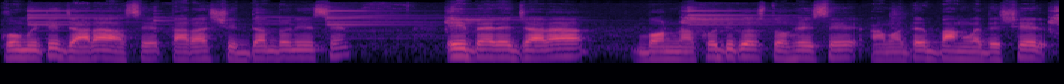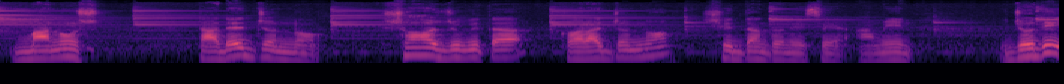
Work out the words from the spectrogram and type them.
কমিটি যারা আছে, তারা সিদ্ধান্ত নিয়েছে এইবারে যারা বন্যা ক্ষতিগ্রস্ত হয়েছে আমাদের বাংলাদেশের মানুষ, তাদের জন্য সহযোগিতা করার জন্য সিদ্ধান্ত নিয়েছে। আমিন। যদি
